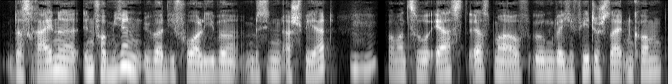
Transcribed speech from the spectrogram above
das reine Informieren über die Vorliebe ein bisschen erschwert, mhm. weil man zuerst erstmal auf irgendwelche Fetischseiten kommt,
